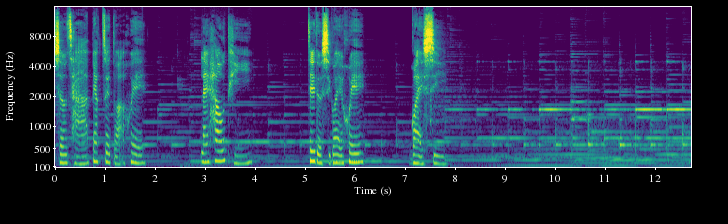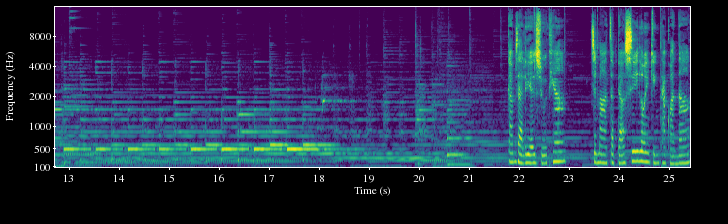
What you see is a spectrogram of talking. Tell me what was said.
烧茶逼做大火来烤甜，这就是我的花，我的诗。感谢你的收听，今嘛十条诗拢已经读完啦，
